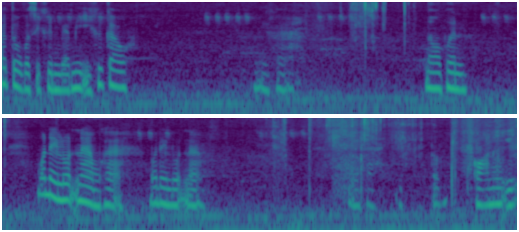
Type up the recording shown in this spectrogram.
ลตัวก็สิขึ้นแบบนี้อีกคือเก่านี่ค่ะนอเพิ่นบ่ได้ลดน้ำค่ะบ่ได้ลดน้ำนี่ค่ะอีกต้นกอหนึ่งอีก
